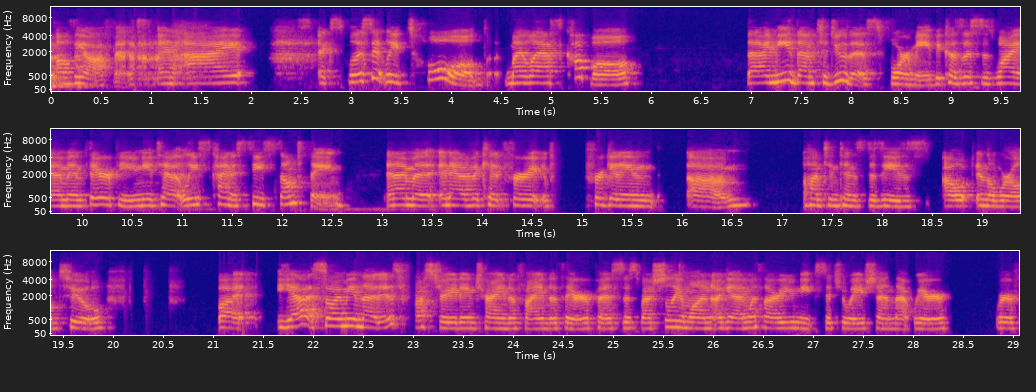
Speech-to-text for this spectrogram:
of the office. And I explicitly told my last couple that I need them to do this for me because this is why I'm in therapy. You need to at least kind of see something. And I'm a, an advocate for for getting um, Huntington's disease out in the world too. But yeah, so I mean that is frustrating trying to find a therapist, especially one again with our unique situation that we're we're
